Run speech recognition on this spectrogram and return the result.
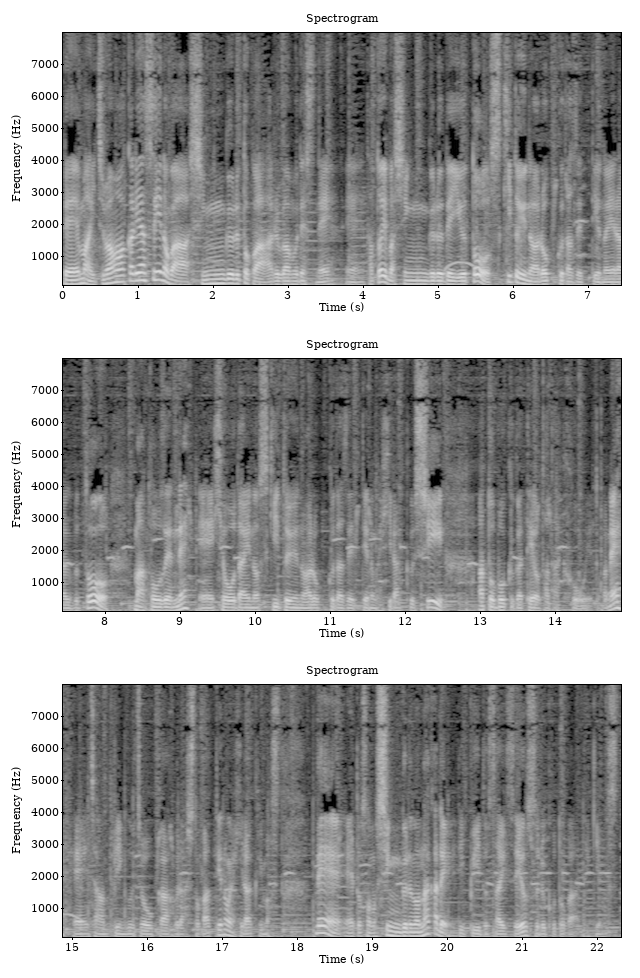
で、まあ一番わかりやすいのがシングルとかアルバムですね。えー、例えばシングルで言うと、好きというのはロックだぜっていうのを選ぶと、まあ当然ね、えー、表題の好きというのはロックだぜっていうのが開くし、あと僕が手を叩く方へとかね、えー、ジャンピングジョーカーフラッシュとかっていうのが開きます。で、えっ、とそのシングルの中でリピート再生をすることができます。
